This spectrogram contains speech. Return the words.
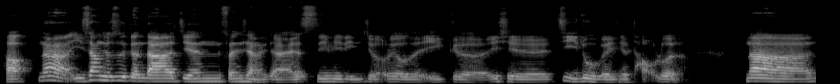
好，那以上就是跟大家今天分享一下 SCP 零九六的一个一些记录跟一些讨论啊。那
